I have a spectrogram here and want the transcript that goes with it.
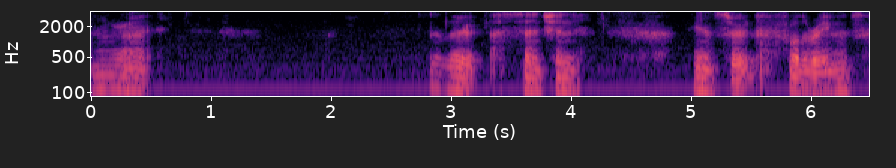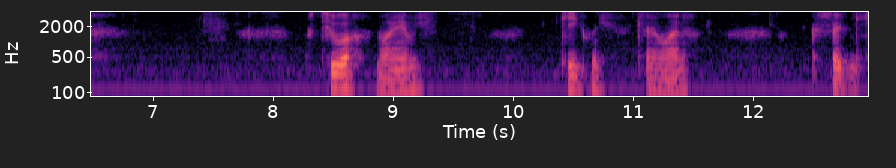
All right. Another Ascension insert for the Ravens. Tua, Miami. Kuechly, Carolina. Gesicki,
